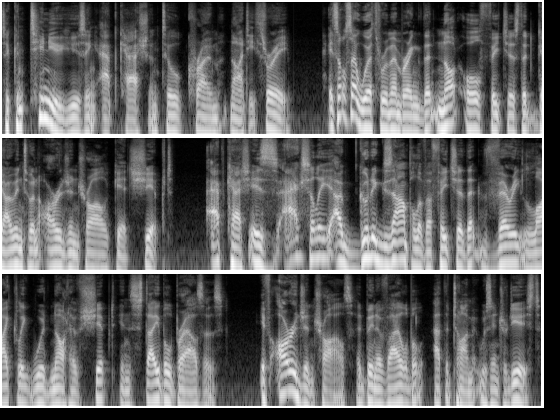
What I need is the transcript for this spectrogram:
to continue using App Cache until Chrome 93. It's also worth remembering that not all features that go into an origin trial get shipped. App Cache is actually a good example of a feature that very likely would not have shipped in stable browsers if origin trials had been available at the time it was introduced.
